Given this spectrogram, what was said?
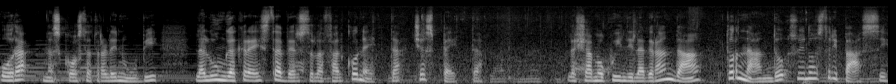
Ora, nascosta tra le nubi, la lunga cresta verso la falconetta ci aspetta. Lasciamo quindi la Grandin tornando sui nostri passi.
